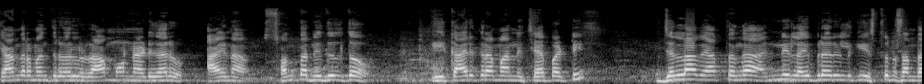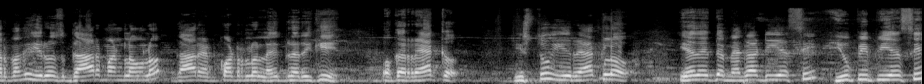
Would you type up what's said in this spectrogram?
కేంద్ర మంత్రి వాళ్ళు రామ్మోహన్ నాయుడు గారు ఆయన సొంత నిధులతో ఈ కార్యక్రమాన్ని చేపట్టి జిల్లా వ్యాప్తంగా అన్ని లైబ్రరీలకి ఇస్తున్న సందర్భంగా ఈరోజు గార్ మండలంలో గార్ హెడ్ క్వార్టర్లో లైబ్రరీకి ఒక ర్యాక్ ఇస్తూ ఈ ర్యాక్లో ఏదైతే మెగా డిఎస్సి యూపీపీఎస్సి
